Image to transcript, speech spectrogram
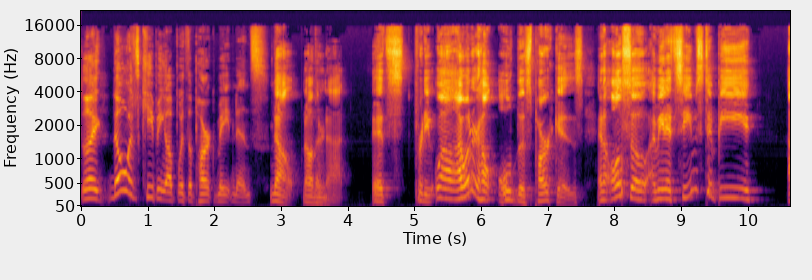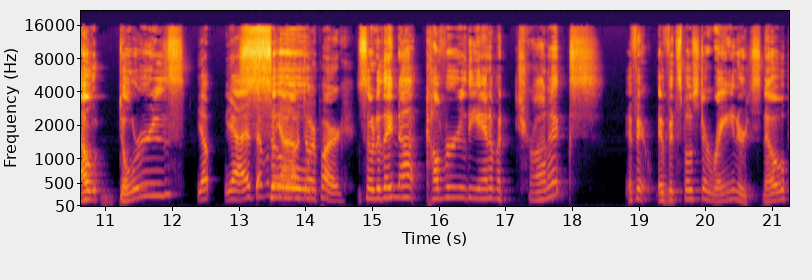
like no one's keeping up with the park maintenance. No, no, they're not. It's pretty well. I wonder how old this park is. And also, I mean, it seems to be outdoors. Yep. Yeah, it's definitely So- an outdoor park. So do they not cover the animatronics? If it if it's supposed to rain or snow,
